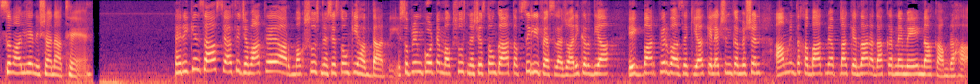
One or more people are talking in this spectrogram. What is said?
सवालिया निशानात हैं। तहरीक इंसाफ, सियासी जमात है और मखसूस नशस्तों की हकदार भी। सुप्रीम कोर्ट ने मखसूस नशस्तों का तफसीली फैसला जारी कर दिया। एक बार फिर वाजे किया कि इलेक्शन कमीशन आम इंतबात में अपना किरदार अदा करने में नाकाम रहा।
